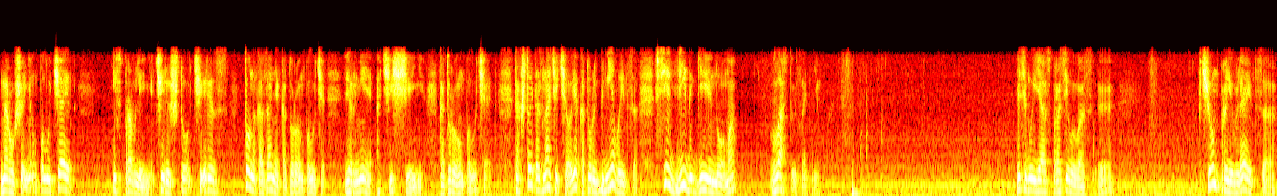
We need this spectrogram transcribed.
нарушения он получает исправление. Через что? Через то наказание, которое он получает. Вернее, очищение, которое он получает. Так что это значит человек, который гневается, все виды генома властвуют над ним – Если бы я спросил у вас, э, в чем проявляется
